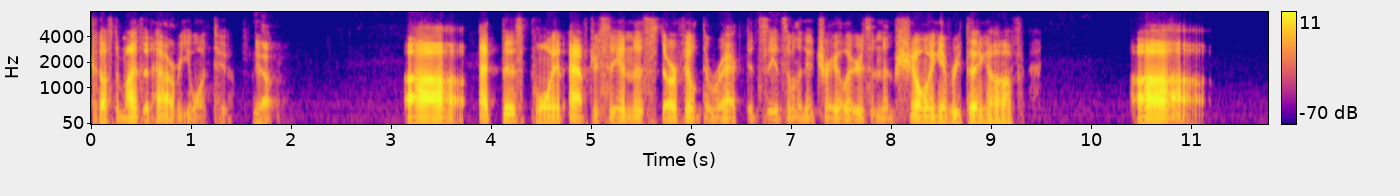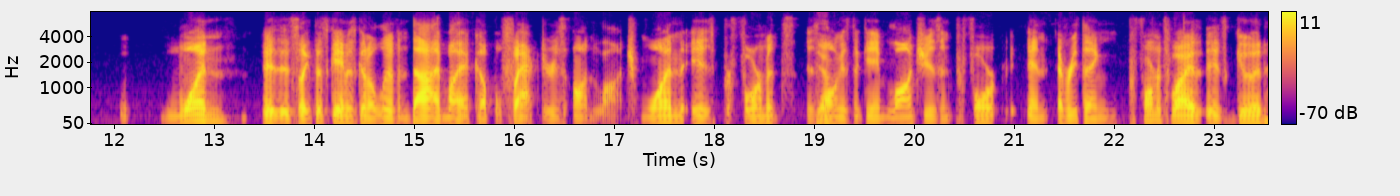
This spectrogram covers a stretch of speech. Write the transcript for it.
customize it however you want to. Yeah. Uh, at this point, after seeing this Starfield Direct and seeing some of the new trailers and them showing everything off, uh, one it's like this game is going to live and die by a couple factors on launch. One is performance. As Yep. long as the game launches and perform and everything performance-wise is good,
